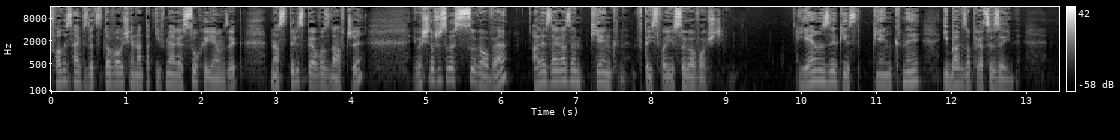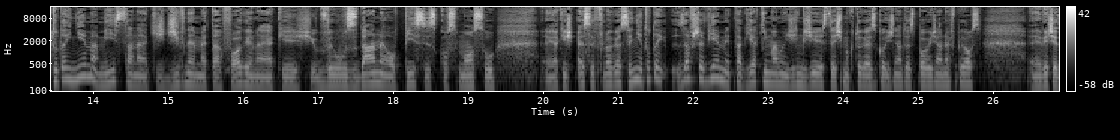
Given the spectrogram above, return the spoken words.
Forsyth zdecydował się na taki w miarę suchy język, na styl sprawozdawczy i właśnie to wszystko jest surowe, ale zarazem piękne w tej swojej surowości. Język jest piękny i bardzo precyzyjny. Tutaj nie ma miejsca na jakieś dziwne metafory, na jakieś wyuzdane opisy z kosmosu, jakieś esy floresy. Nie, tutaj zawsze wiemy tak, jaki mamy dzień, gdzie jesteśmy, która jest godzina, to jest powiedziane wprost. E, wiecie,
